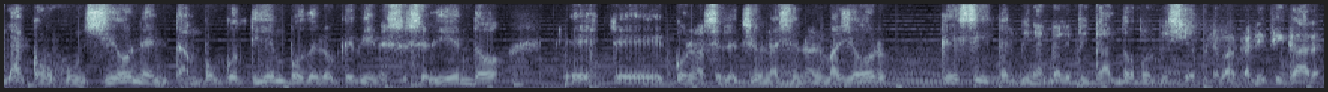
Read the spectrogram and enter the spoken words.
la conjunción en tan poco tiempo de lo que viene sucediendo este, con la selección nacional mayor, que sí termina calificando, porque siempre va a calificar,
